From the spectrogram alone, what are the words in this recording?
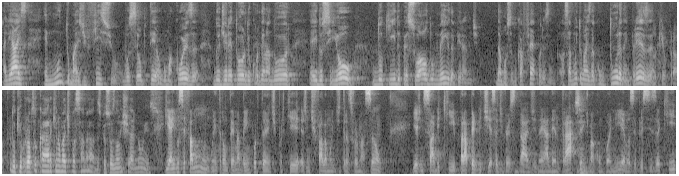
Aliás, é muito mais difícil você obter alguma coisa do diretor, do coordenador eh, e do CEO do que do pessoal do meio da pirâmide da moça do café, por exemplo. Ela sabe muito mais da cultura da empresa do que o próprio, do que o próprio cara que não vai te passar nada. As pessoas não enxergam isso. E aí você fala um, entra um tema bem importante, porque a gente fala muito de transformação e a gente sabe que para permitir essa diversidade, né, adentrar Sim. dentro de uma companhia, você precisa que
